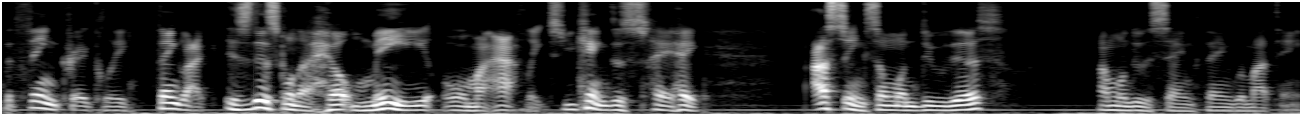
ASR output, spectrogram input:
but think critically. Think like, is this going to help me or my athletes? You can't just hey hey, I seen someone do this. I'm gonna do the same thing with my team.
